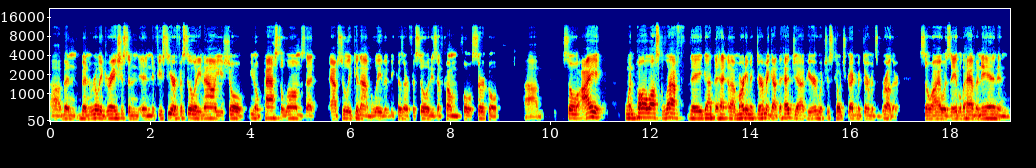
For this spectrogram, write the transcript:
uh, been been really gracious. And, and if you see our facility now, you show you know past alums that absolutely cannot believe it because our facilities have come full circle. Um, so I, when Paul Lusk left, they got the head, uh, Marty McDermott got the head job here, which is Coach Greg McDermott's brother. So I was able to have an in, and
